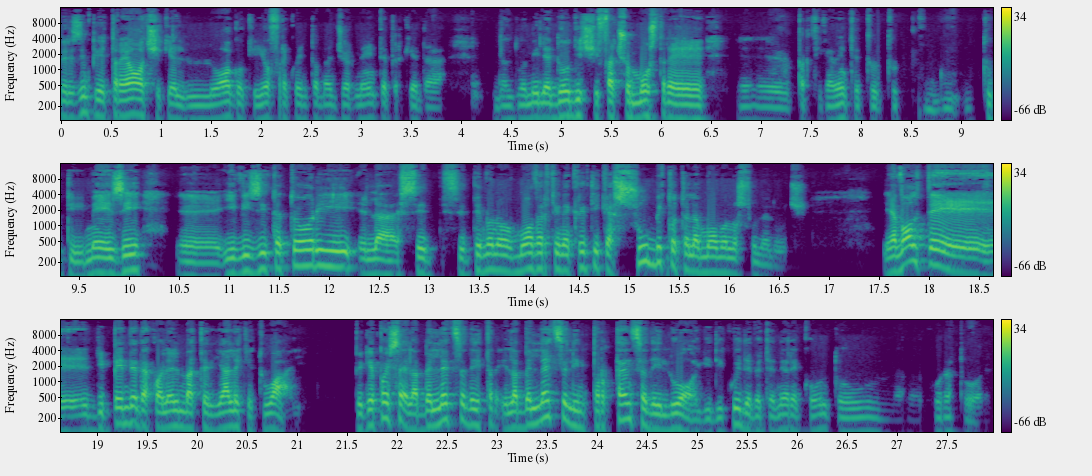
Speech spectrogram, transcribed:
per esempio i Tre Oci, che è il luogo che io frequento maggiormente perché da, dal 2012 faccio mostre eh, praticamente tu, tu, tutti i mesi, eh, i visitatori la, se, se, devono muoverti una critica subito te la muovono sulle luci. E a volte dipende da qual è il materiale che tu hai. Perché poi sai, la bellezza, dei, la bellezza e l'importanza dei luoghi di cui deve tenere conto un curatore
